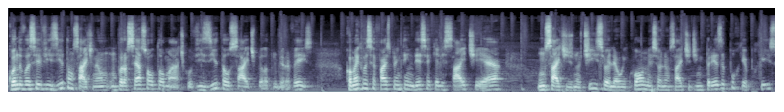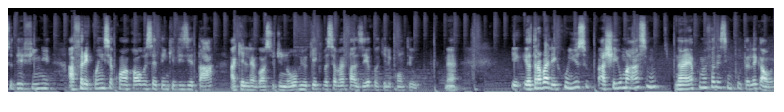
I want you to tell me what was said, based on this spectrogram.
quando você visita um site, né, um processo automático visita o site pela primeira vez, como é que você faz para entender se aquele site é um site de notícia, ou ele é um e-commerce, ou ele é um site de empresa. Por quê? Porque isso define a frequência com a qual você tem que visitar aquele negócio de novo e o que, que você vai fazer com aquele conteúdo, né? Eu trabalhei com isso, achei o máximo. Na época, eu falei assim, puta, legal.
